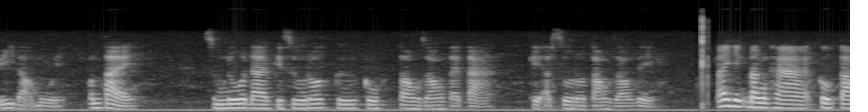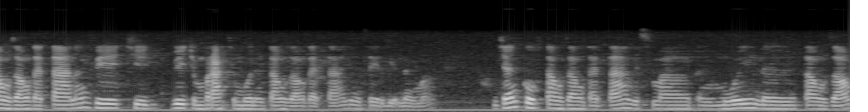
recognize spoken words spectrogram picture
2ដក1ប៉ុន្តែសំណួរដែលគេសួររកគឺកុសតង់សងតែតាគេអត់សួររកតង់សងទេតែយើងដឹងថាកុសតង់សងតែតាហ្នឹងវាជាវាចម្រាស់ជាមួយនឹងតង់សងតែតាយើងសេរបៀបហ្នឹងមក អញ្ចឹងគូសតង់សងតែតាវាស្មើទាំង1លើតង់សង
